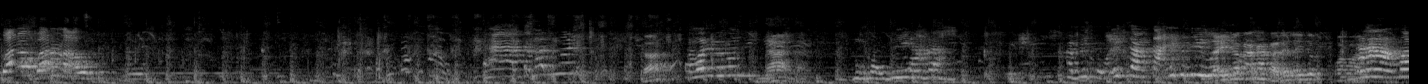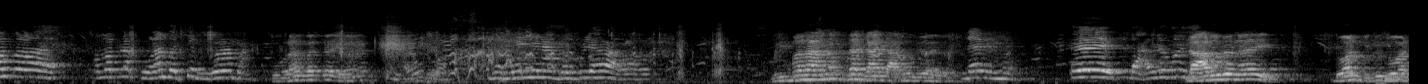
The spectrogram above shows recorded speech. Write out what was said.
બારો બારો લાવો હા? ના આનો બધા જાઓ દારૂ બચ્ચા એવા વિમલ એ દારૂ કોણ દારૂ રે નહીં ડોન કીધું દોન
